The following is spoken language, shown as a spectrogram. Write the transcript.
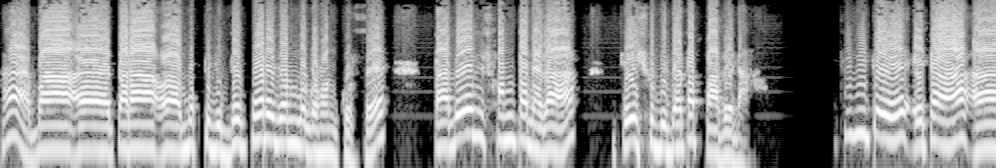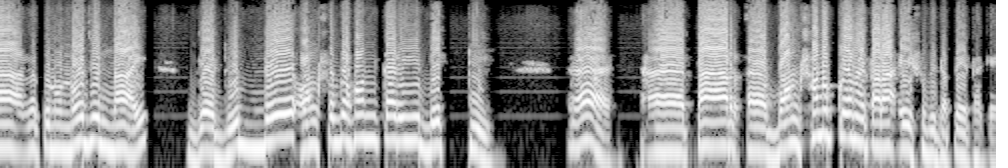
হ্যাঁ বা তারা মুক্তিযুদ্ধের পরে জন্মগ্রহণ করছে, তাদের সন্তানেরা এই সুবিধাটা পাবে না। পৃথিবীতে এটা কোনো নজির নাই যে যুদ্ধে অংশগ্রহণকারী ব্যক্তি হ্যাঁ তার বংশানুক্রমে তারা এই সুবিধা পেয়ে থাকে।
